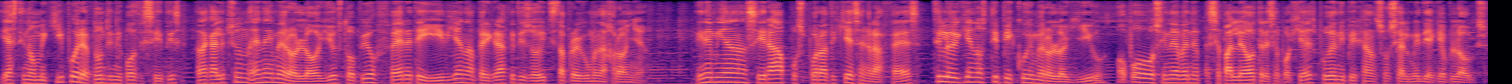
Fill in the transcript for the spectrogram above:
Οι αστυνομικοί που ερευνούν την υπόθεσή της θα ανακαλύψουν ένα ημερολόγιο στο οποίο φέρεται η ίδια να περιγράφει τη ζωή της τα προηγούμενα χρόνια. Είναι μια σειρά από σποραδικές εγγραφές στη λογική ενός τυπικού ημερολογίου, όπως συνέβαινε σε παλαιότερες εποχές που δεν υπήρχαν social media και vlogs.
